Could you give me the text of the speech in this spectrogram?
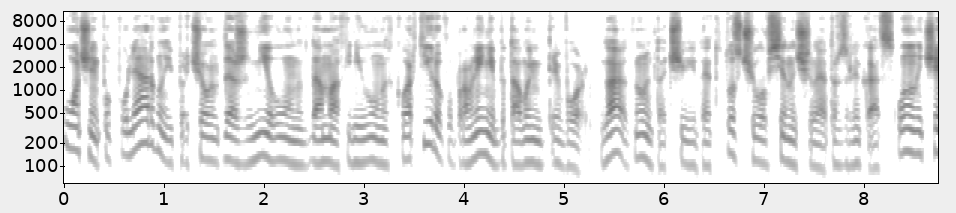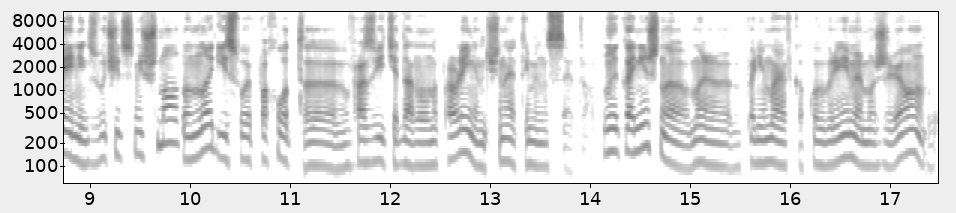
Очень популярно, и причем даже не в умных домах и не в умных квартирах, управление бытовыми приборами. Да, ну это очевидно. Это то, с чего все начинают развлекаться. Умный чайник звучит смешно, но многие свой поход э, в развитие данного направления начинают именно с этого. Ну и, конечно, мы понимаем, в какое время мы живем,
